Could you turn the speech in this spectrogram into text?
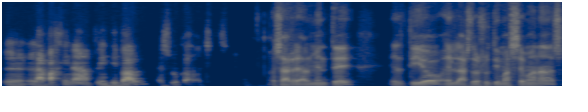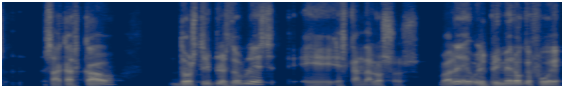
La página principal es Luka Doncic. O sea, realmente el tío en las dos últimas semanas se ha cascado dos triples dobles eh, escandalosos, ¿vale? El primero que fue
